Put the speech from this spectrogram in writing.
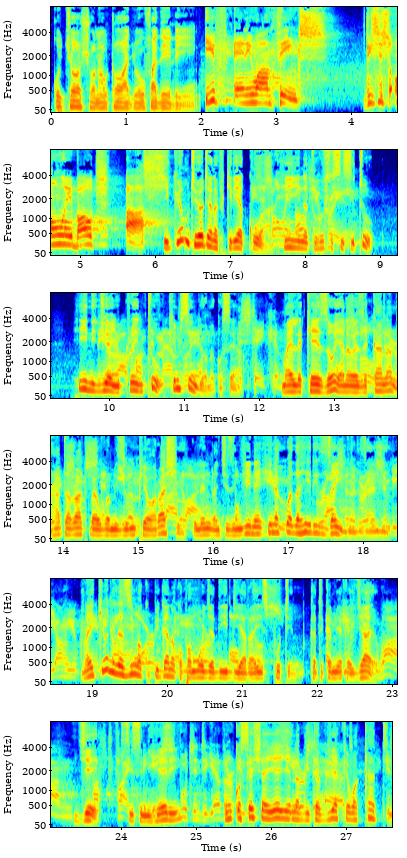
kuchoshwa na utoaji wa ufadhili. If anyone thinks this is only about us, Ikiwa mtu yoyote anafikiria kuwa hii inatuhusu sisi tu, hii ni juu ya Ukraine tu, kimsingi wamekosea. Maelekezo yanawezekana na hata ratiba ya uvamizi mpya wa Rusia kulenga nchi zingine inakuwa dhahiri zaidi na zaidi. Na ikiwa ni lazima kupigana kwa pamoja dhidi ya Rais Putin katika miaka ijayo, je, sisi ni heri kumkosesha yeye na vita vyake, wakati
